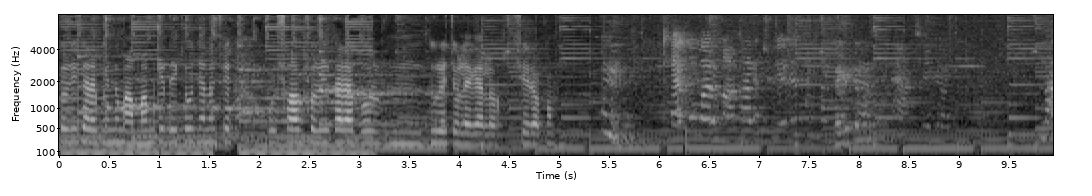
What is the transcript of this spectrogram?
শরীর খারাপ কিন্তু মামামকে দেখেও যেন সে ও সব শরীর খারাপ ওর দূরে চলে গেল সেরকম। না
